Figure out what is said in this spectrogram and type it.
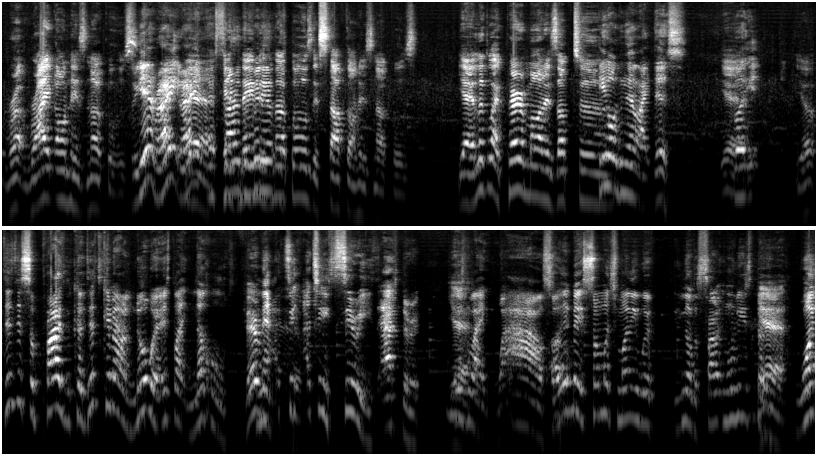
right, right on his knuckles. Yeah, right, right. Yeah, his name video. is Knuckles. It stopped on his knuckles. Yeah, it looked like Paramount is up to. He holding it like this. yeah. But it- yep. this is surprising because this came out of nowhere. It's like Knuckles. Very Now, I seen, I seen series after it. Yeah. It's like wow. So they made so much money with you know the Sonic movies. Yeah. One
